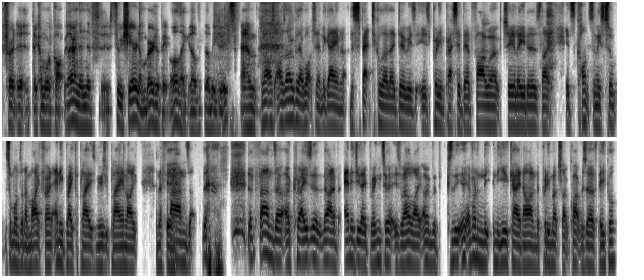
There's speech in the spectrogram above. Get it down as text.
for it to become more popular, and then through sheer numbers of people, like they'll they'll be good. Um, well, I was, I was over there watching the game. The spectacle that they do is is pretty impressive. They have fireworks, cheerleaders, like it's constantly some, someone's on a microphone. Any breaker plays music playing, like and the fans, yeah. the, fans are, are, crazy. The amount of energy they bring to it as well. Like I remember because everyone in the in the UK and Ireland are pretty much like quite reserved people.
